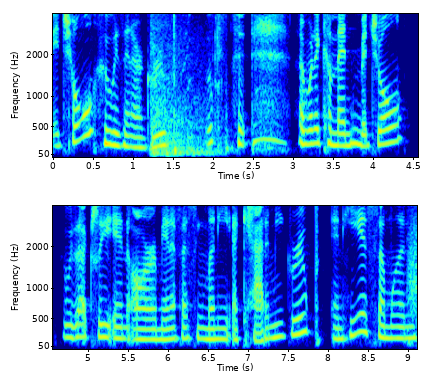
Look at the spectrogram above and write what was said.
Mitchell, who is in our group. Oops. I want to commend Mitchell, who is actually in our Manifesting Money Academy group, and he is someone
